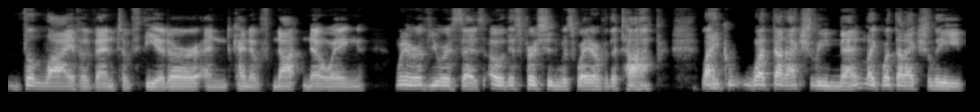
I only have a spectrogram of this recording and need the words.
the live event of theater and kind of not knowing when a reviewer says, "Oh, this person was way over the top," like what that actually meant, like what that actually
